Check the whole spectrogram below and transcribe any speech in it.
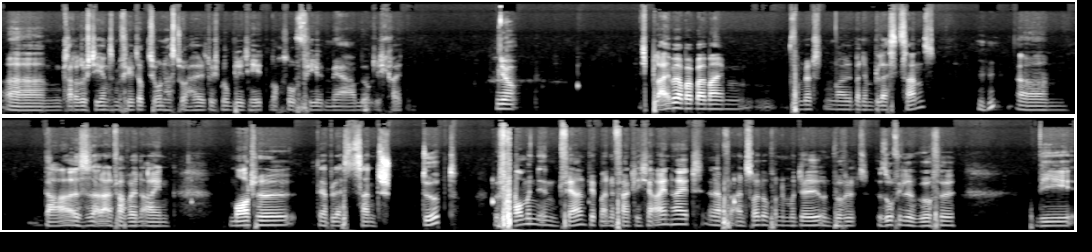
ähm, gerade durch die ganzen Befehlsoptionen hast du halt durch Mobilität noch so viel mehr Möglichkeiten. Ja. Ich bleibe aber bei meinem vom letzten Mal bei den Blessed Suns. Mhm. Ähm, da ist es halt einfach, wenn ein Mortal der Blessed Sun stirbt, bevor man ihn entfernt, wird man eine feindliche Einheit innerhalb von 1 Zoll von dem Modell und würfelt so viele Würfel, wie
